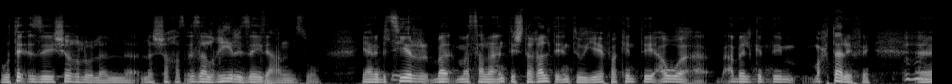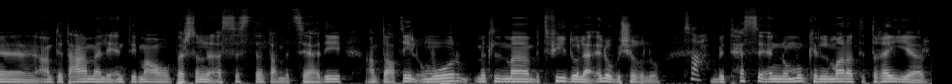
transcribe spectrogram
وتأذي شغله لل- للشخص إذا الغيرة. زايدة عن اللزوم. يعني بتصير مثلا أنت اشتغلتي أنت وياه فكنت أو قبل كنت محترفة. آه عم تتعاملي أنت معه personal assistant عم بتساعديه عم تعطيه الأمور مثل ما بتفيده لإله بشغله. صح. بتحسي إنه ممكن المرة تتغير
